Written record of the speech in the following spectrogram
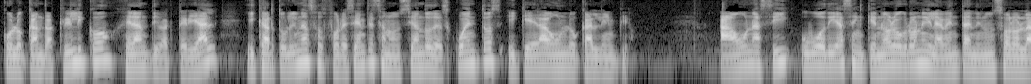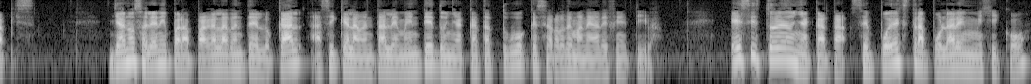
colocando acrílico, gel antibacterial y cartulinas fosforescentes anunciando descuentos y que era un local limpio. Aún así, hubo días en que no logró ni la venta ni un solo lápiz. Ya no salía ni para pagar la renta del local, así que lamentablemente Doña Cata tuvo que cerrar de manera definitiva. Esta historia de Doña Cata se puede extrapolar en México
